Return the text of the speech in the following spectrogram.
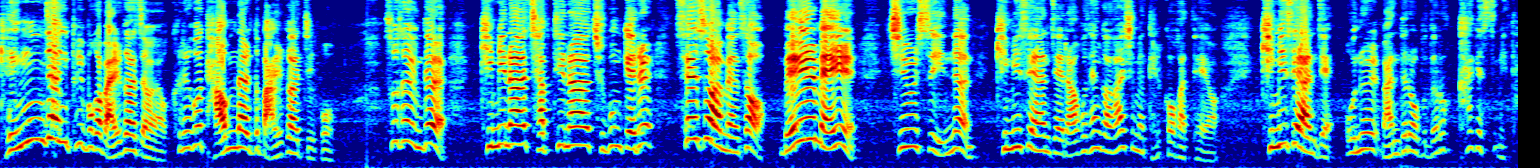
굉장히 피부가 맑아져요. 그리고 다음날도 맑아지고 소사님들 기미나 잡티나 주근깨를 세수하면서 매일매일 지울 수 있는 기미세 안제라고 생각하시면 될 것 같아요. 기미세 안제 오늘 만들어 보도록 하겠습니다.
